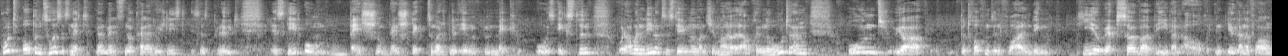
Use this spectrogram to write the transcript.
Gut, Open Source ist nett, ne? wenn es nur keiner durchliest, ist es blöd. Es geht um Bash und Bash steckt zum Beispiel im Mac OS X drin oder auch in Linux-Systemen, manchmal auch in Routern. Und ja, betroffen sind vor allen Dingen hier Webserver, die dann auch in irgendeiner Form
